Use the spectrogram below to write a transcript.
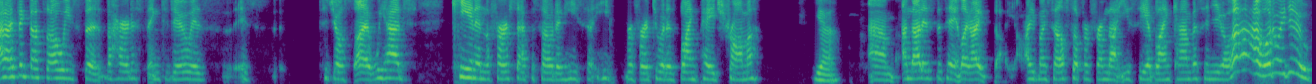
and I think that's always the the hardest thing to do is is to just uh, we had Kean in the first episode and he said he referred to it as blank page trauma. Yeah. Um, and that is the thing. Like I, I myself suffer from that. You see a blank canvas and you go, ah, what do I do?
